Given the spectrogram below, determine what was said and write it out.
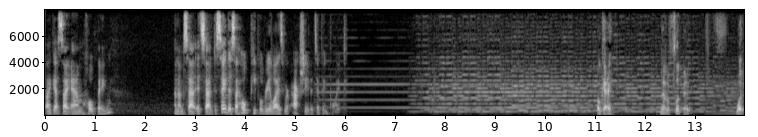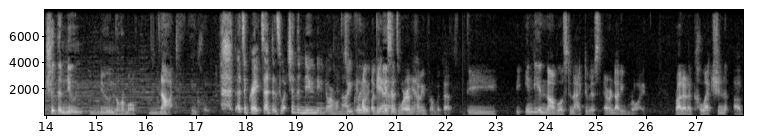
I guess I am hoping, and I'm sad. It's sad to say this. I hope people realize we're actually at a tipping point. Okay. Now to flip it, what should the new new normal not include? That's a great sentence. What should the new new normal not so include? I'll, I'll give yeah. you a sense of where I'm yeah. coming from with that. The the Indian novelist and activist Arundhati Roy brought out a collection of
